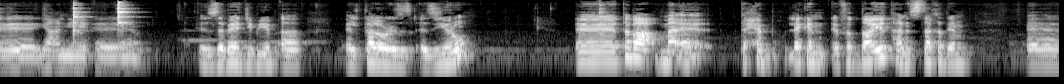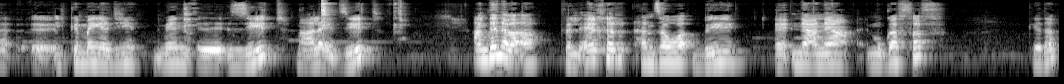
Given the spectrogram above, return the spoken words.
آه يعني الزبادي بيبقى ال calories zero. تبع ما تحبه. لكن في ال diet هنستخدم الكمية دي من الزيت معلقة زيت. عندنا بقى في الآخر هنزوق بنعناع مجفف كده.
